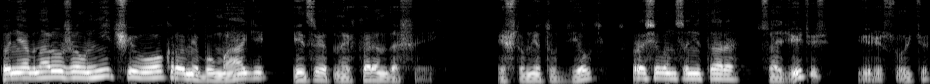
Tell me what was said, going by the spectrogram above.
то не обнаружил ничего, кроме бумаги и цветных карандашей. «И что мне тут делать?» — спросил он санитара. «Садитесь и рисуйте».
